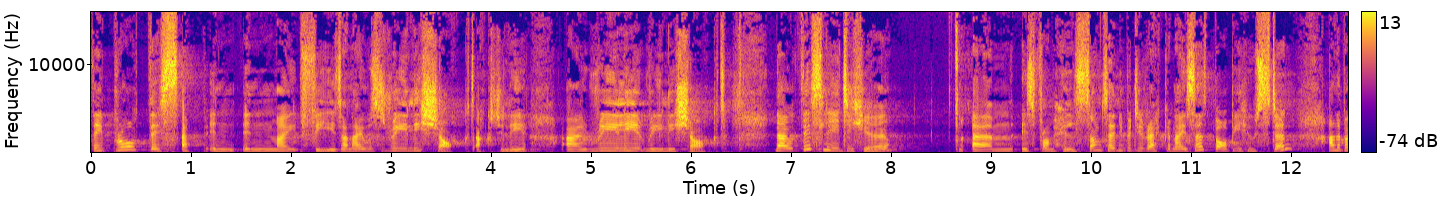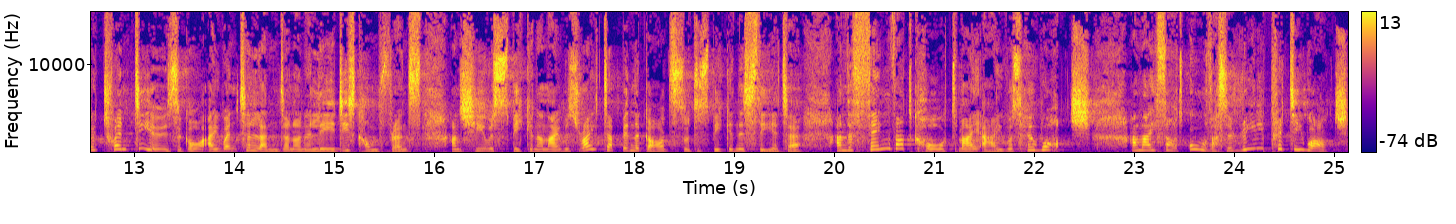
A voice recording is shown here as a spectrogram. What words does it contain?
they brought this up in, in my feed. And I was really shocked, actually. I really, really shocked. Now, this lady here, um, is from Hillsong. Does anybody recognise us? Bobbie Houston. And about 20 years ago, I went to London on a ladies' conference, and she was speaking, and I was right up in the gods, so to speak, in this theatre. And the thing that caught my eye was her watch. And I thought, oh, that's a really pretty watch.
